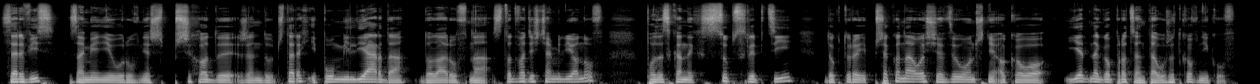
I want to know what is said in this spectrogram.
Serwis zamienił również przychody rzędu 4,5 miliarda dolarów na 120 milionów pozyskanych z subskrypcji, do której przekonało się wyłącznie około 1% użytkowników.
